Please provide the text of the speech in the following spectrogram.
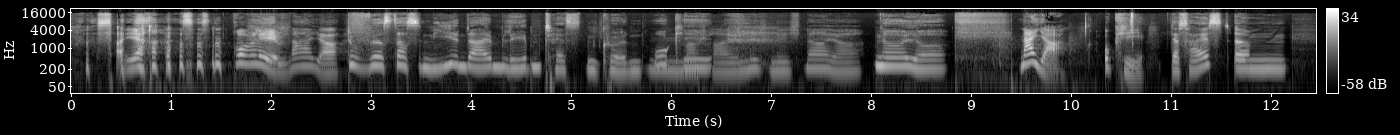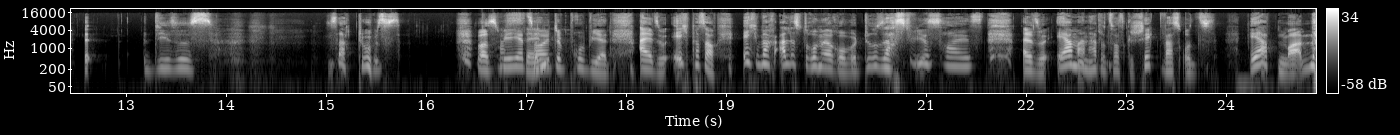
Das heißt, Ja, das ist ein Problem. Naja. du wirst das nie in deinem Leben testen können. Okay. Wahrscheinlich nicht, naja. Naja. Naja. Okay. Das heißt, ähm, äh, dieses, sag du's. Was, wir Was jetzt denn? heute probieren. Also, ich, pass auf, ich mache alles drumherum und du sagst, wie es heißt. Also, Ehrmann hat uns was geschickt, was uns Erdmann.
